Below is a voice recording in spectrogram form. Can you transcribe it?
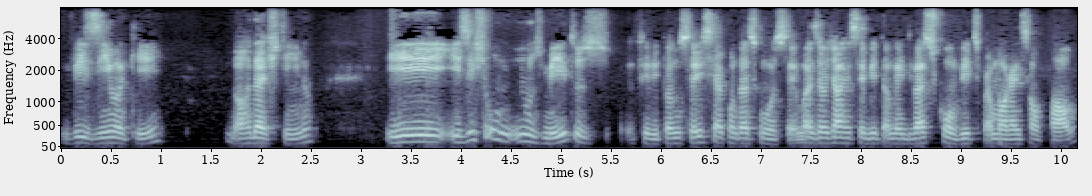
vizinho aqui, nordestino. E existe um, uns mitos, Felipe, eu não sei se acontece com você, mas eu já recebi também diversos convites para morar em São Paulo.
